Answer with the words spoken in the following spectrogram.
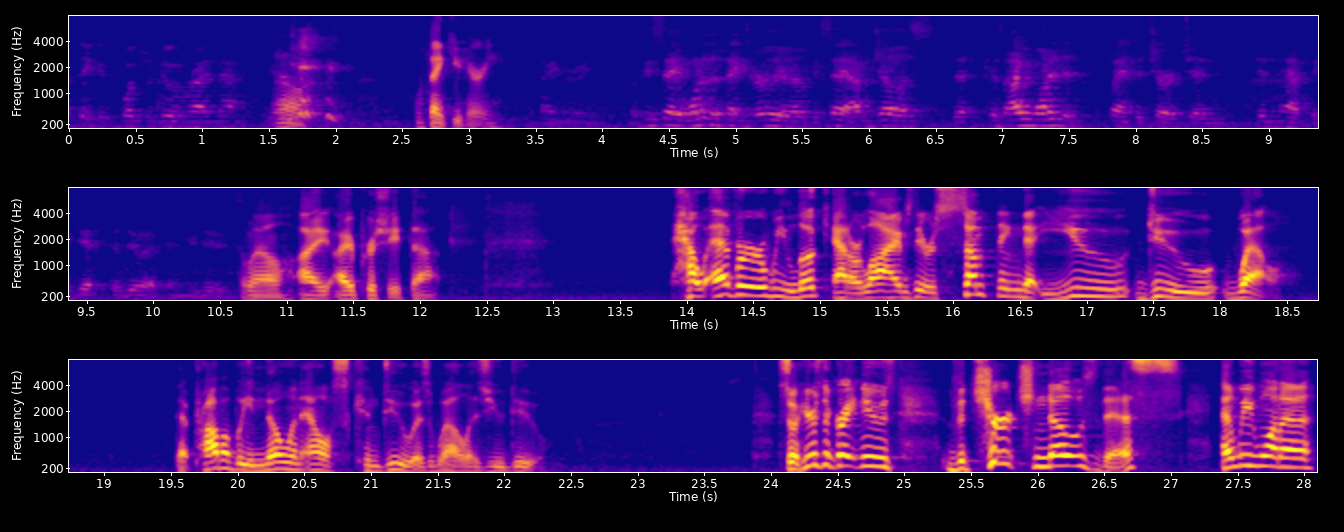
I think it's what you're doing right now. Oh. Well, thank you, Harry. I agree. I was gonna say, one of the things earlier I was gonna say, I'm jealous that, because I wanted to plant a church and didn't have the gift to do it, and you do. So Well, I, I appreciate that. However, we look at our lives, there is something that you do well that probably no one else can do as well as you do. So here's the great news the church knows this, and we want to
